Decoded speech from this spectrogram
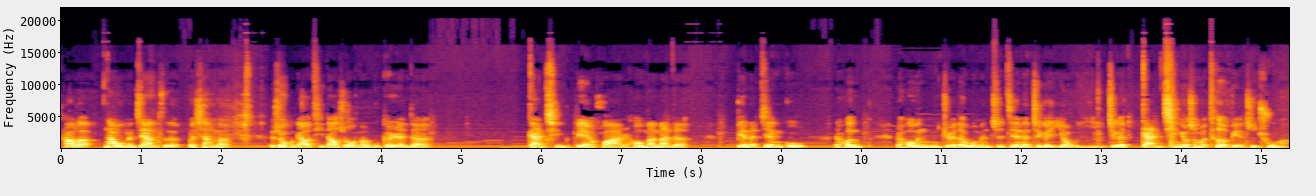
好了，那我们这样子，我想了，就是我们刚刚有提到说我们五个人的感情变化，然后慢慢的变得坚固，然后，然后你觉得我们之间的这个友谊、这个感情有什么特别之处吗？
